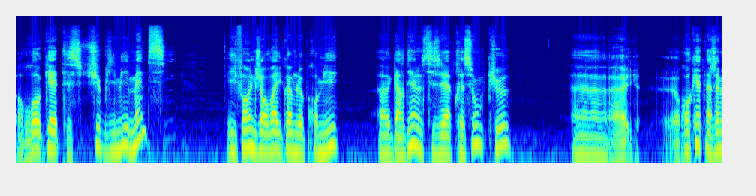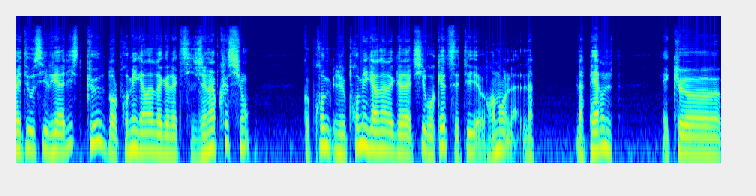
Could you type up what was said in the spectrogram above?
Rocket est sublimé, même si il faudrait que j'envoie quand même le premier euh, gardien, si j'ai l'impression que euh, Rocket n'a jamais été aussi réaliste que dans le premier gardien de la galaxie. J'ai l'impression que le premier gardien de la galaxie, Rocket, c'était vraiment la, la, la, perle et que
